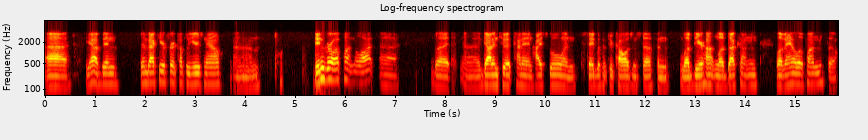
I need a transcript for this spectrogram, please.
uh, yeah, I've been been back here for a couple of years now. Um, didn't grow up hunting a lot, uh, but uh, got into it kind of in high school and stayed with it through college and stuff, and love deer hunting, love duck hunting, love antelope hunting. So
